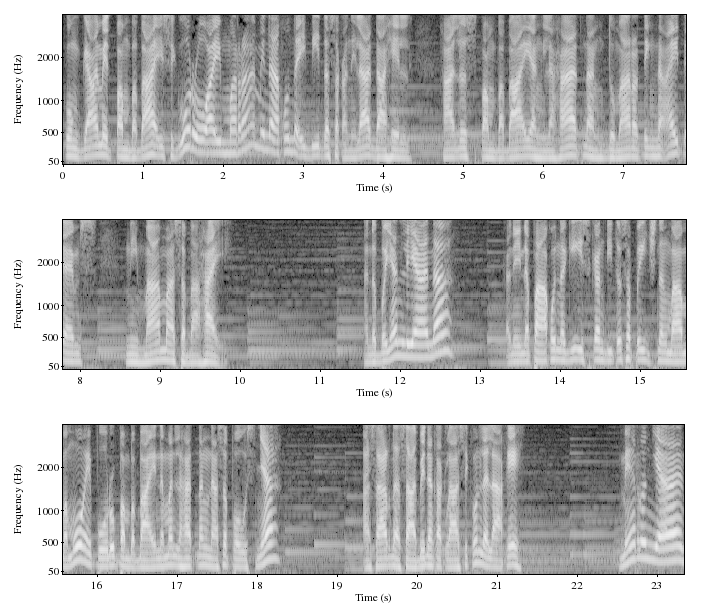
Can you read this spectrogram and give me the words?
Kung gamit pambabae siguro ay marami na akong naibida sa kanila dahil halos pambabae ang lahat ng dumarating na items ni mama sa bahay. Ano ba yan Liana? Kanina pa ako nag scan dito sa page ng mama mo eh, puro pambabae naman lahat ng nasa post niya. Asar na sabi ng kaklase kong lalaki. Meron yan.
